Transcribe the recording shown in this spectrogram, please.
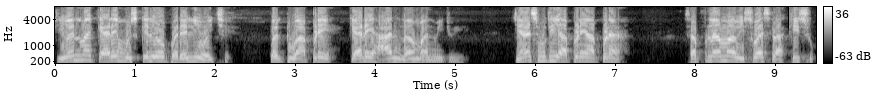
જીવનમાં ક્યારેય મુશ્કેલીઓ ભરેલી હોય છે, પરંતુ આપણે ક્યારેય હાર ન માનવી જોઈએ. જ્યાં સુધી આપણે આપણા સપનામાં વિશ્વાસ રાખીશું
